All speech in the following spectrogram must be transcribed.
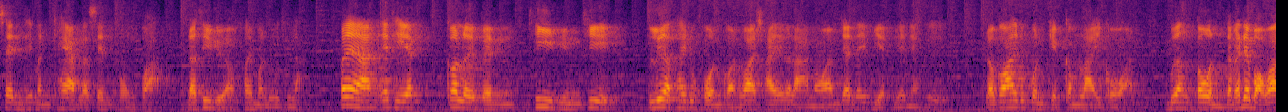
เส้นที่มันแคบและเส้นตรงกว่า แล้วที่เหลือค่อยมารู้ทีหลัง เพราะฉะนั้น ATS ก็เลยเป็นที่ดินที่เลือกให้ทุกคนก่อนว่าใช้เวลาน้อยมันจะได้เบียดเบียนอย่างอื่นแล้วก็ให้ทุกคนเก็บกำไรก่อน เบื้องต้น แต่ไม่ได้บอกว่า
